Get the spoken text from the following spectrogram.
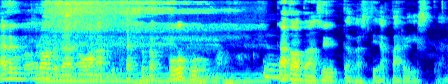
Aina kun me odotetaan, että Oona pitää tulla puhumaan. Mm. Katsotaan syyttävästi ja päristää.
